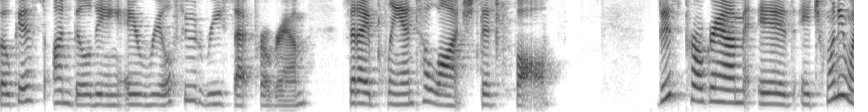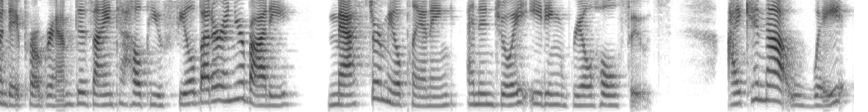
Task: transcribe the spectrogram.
focused on building a real food reset program that I plan to launch this fall. This program is a 21 day program designed to help you feel better in your body, master meal planning, and enjoy eating real whole foods. I cannot wait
